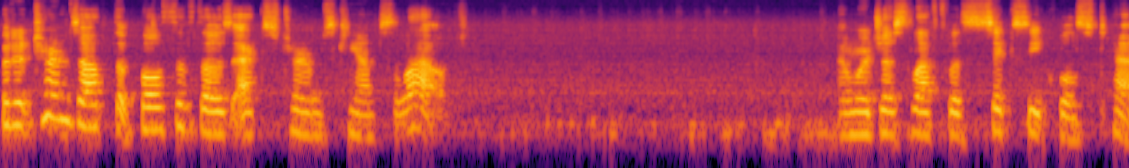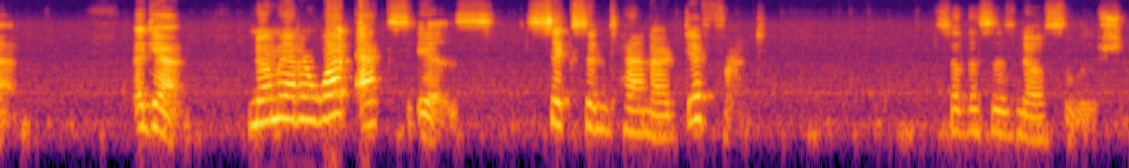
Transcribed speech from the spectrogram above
but it turns out that both of those x terms cancel out. And we're just left with 6 equals 10. Again, no matter what x is, 6 and 10 are different. So this is no solution.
